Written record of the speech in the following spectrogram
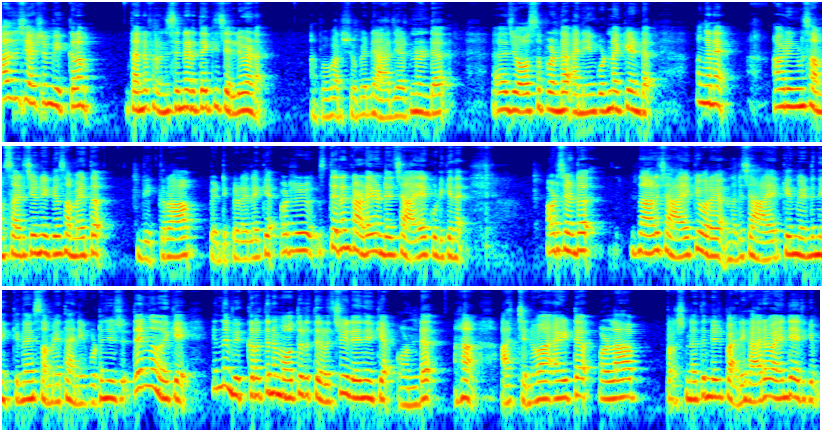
അതിനുശേഷം വിക്രം തന്റെ ഫ്രണ്ട്സിന്റെ അടുത്തേക്ക് ചെല്ലുവാണ്. അപ്പോൾ വർഷോപ്പൻ രാജേട്ടനുണ്ട് ജോസഫ് ഉണ്ട് അനിയൻകുട്ടനൊക്കെ ഉണ്ട് അങ്ങനെ അവരിങ്ങനെ സംസാരിച്ചുകൊണ്ടിരിക്കുന്ന സമയത്ത് വിക്രം പെട്ടിക്കടയിലേക്ക് അവിടെ ഒരു സ്ഥിരം കടയുണ്ട് ചായ കുടിക്കുന്നത് അവിടെ ചെന്നിട്ട് നാളെ ചായക്ക് പറയാം. എന്നിട്ട് ചായക്ക് വേണ്ടി നിൽക്കുന്ന സമയത്ത് അനിയക്കുട്ടൻ ചോദിച്ചു തെങ്ങ് നോക്കിയേ ഇന്ന് വിക്രത്തിന് മുഖത്തൊരു തെളിച്ചില്ലേന്ന് ചോദിക്കുക ഉണ്ട്. ഹാ അച്ഛനുമായിട്ട് ഉള്ള ആ പ്രശ്നത്തിന്റെ ഒരു പരിഹാരം അതിന്റെ ആയിരിക്കും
